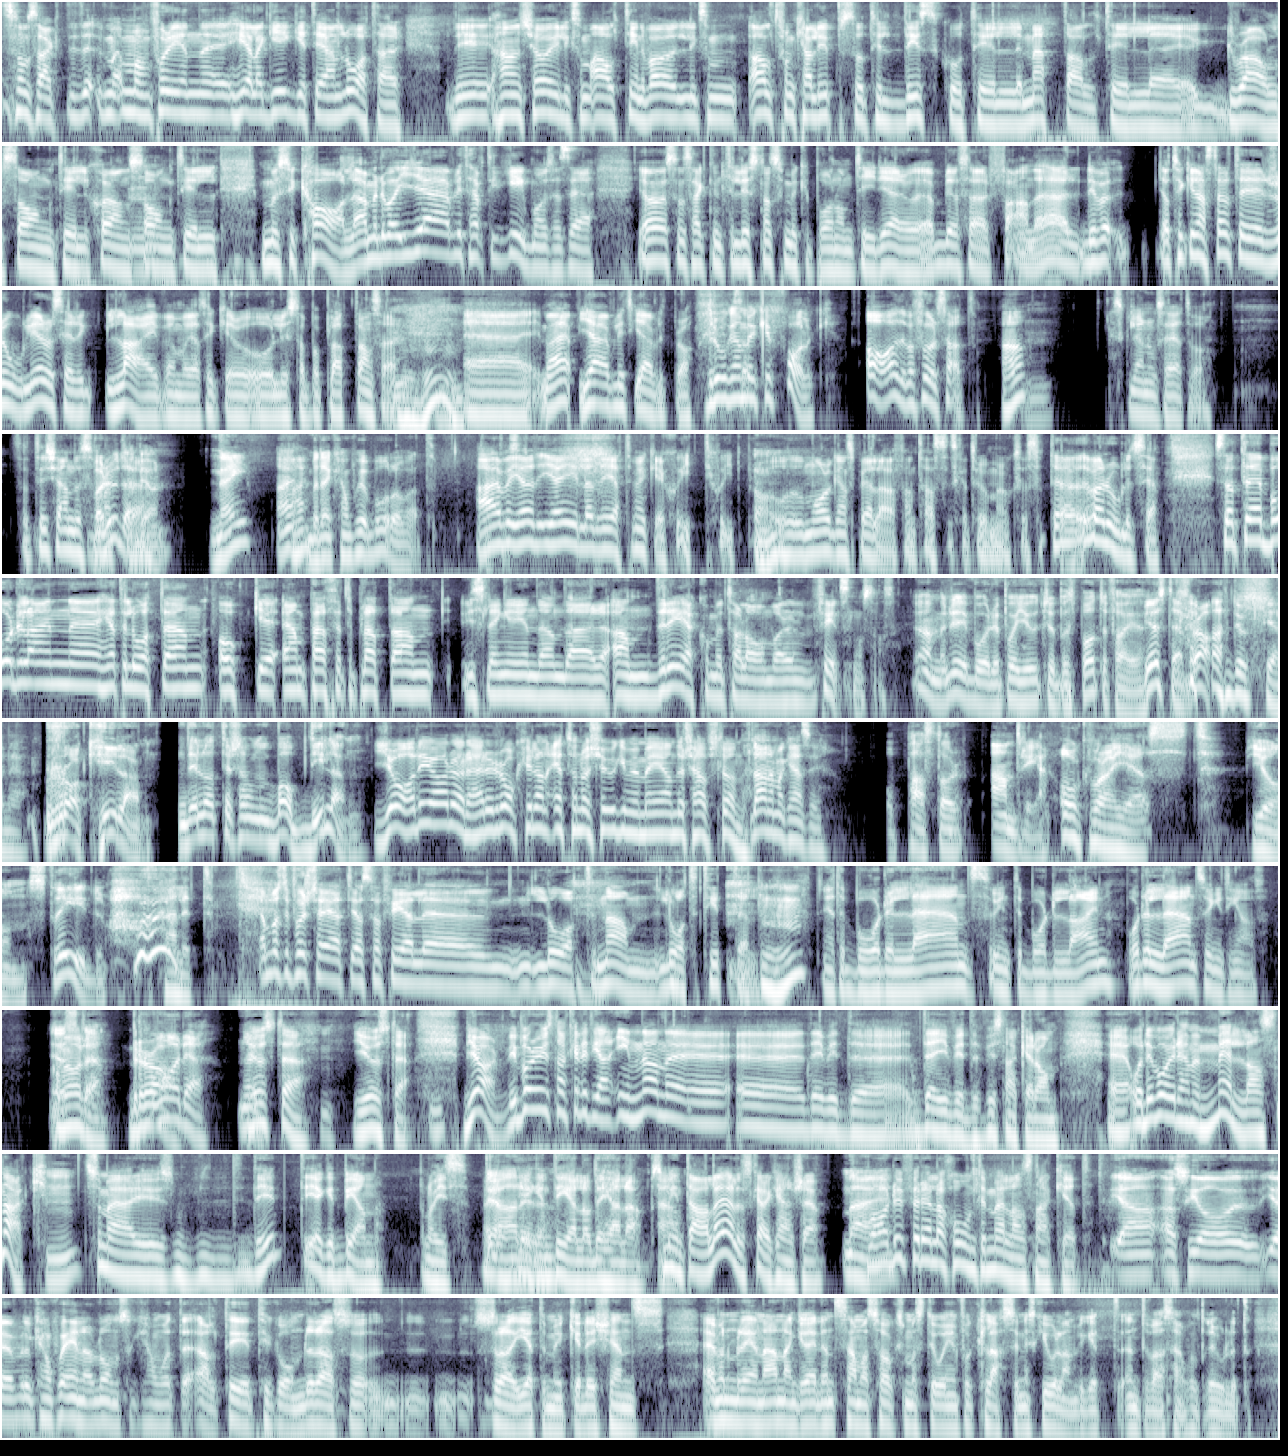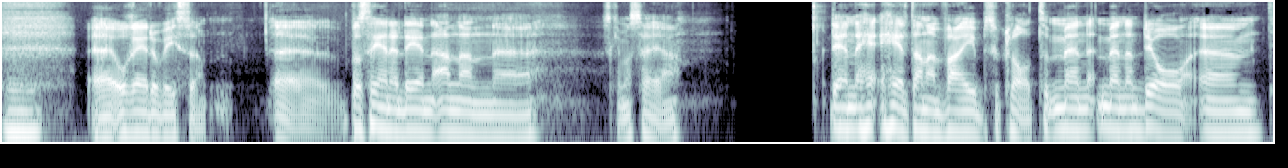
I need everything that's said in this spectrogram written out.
som sagt, man får in eh, hela gigget i en låt här. Det, han kör ju liksom allting. Det var liksom allt från calypso till disco till metal till eh, growlsång till skönsång till musikal. Ja, men det var ett jävligt häftigt gig måste jag säga. Jag har som sagt inte lyssnat så mycket på honom tidigare och jag blev så här, fan det här, det var, jag tycker nästan att det är roligare att se det live än vad jag tycker att, att lyssna på plattan. Så här. Mhm. Eh, nej, jävligt, jävligt bra. Drog han mycket folk? Ja, det var fullsatt, Ja. skulle jag nog säga att det var. Så det kändes som Var du där Björn? Nej, Nej. men det kanske jag borde ha varit. Jag, jag, jag gillade det jättemycket. Skit, skitbra. Mm. Och Morgan spelar fantastiska trummor också, så det, det var roligt att se. Så att, eh, Borderline eh, heter låten och eh, Empath heter plattan. Vi slänger in den där André kommer tala om var den finns någonstans. Ja, men det är både på YouTube och Spotify. ju. Just det, bra. Vad duktiga ni är. Rockhyllan. Det låter som Bob Dylan. Ja, det gör det. Det här är Rockhyllan 120 med mig, Anders Hafslund. Danne McKenzie. Och pastor André. Och vår gäst. Björn Strid. Härligt. Jag måste först säga att jag sa fel eh, låtnamn, låttitel. Mhm. Den heter Borderlands och inte Borderline. Borderlands och ingenting annat. Kommer du ihåg Just det? Bra. ihåg det. Nu. Just det. Just det. Björn, vi började ju snacka lite grann innan eh, eh, David, eh, David vi snackade om. Eh, och Det var ju det här med mellansnack, som är ju det är ett eget ben på något vis. Eller Ja, en det är egen det. del av det hela, som Ja. inte alla älskar kanske. Nej. Vad har du för relation till mellansnacket? Ja, alltså jag, jag är väl kanske en av dem som kanske inte alltid tycker om det där så, sådär jättemycket. Det känns, även om det är en annan grej, det är inte samma sak som att stå inför klassen i skolan, vilket inte var särskilt roligt eh, att redovisa. Eh, på scenen det är en annan, eh, ska man säga, det är en he- helt annan vibe såklart, men, men ändå. ehm,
